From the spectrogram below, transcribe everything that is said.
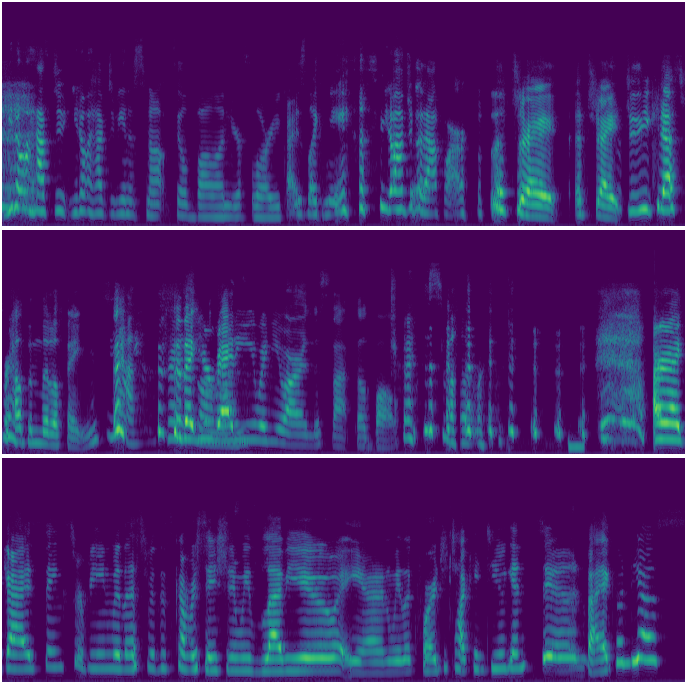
You don't have to you don't have to be in a snot filled ball on your floor, you guys like me. you don't have to go that far. That's right. That's right. You can ask for help in little things. Yeah. so that you're ready when you are in the snot filled ball. Try the smaller one. All right, guys. Thanks for being with us for this conversation. We love you and we look forward to talking to you again soon. Bye con Dios.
